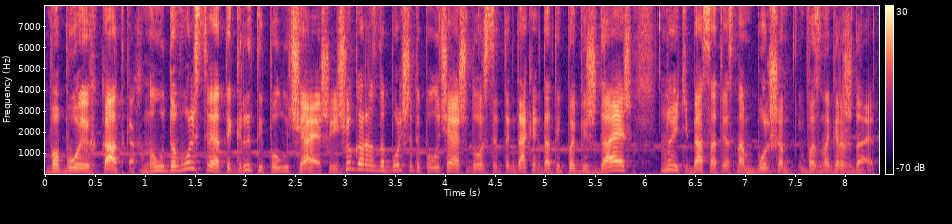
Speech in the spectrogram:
в обоих катках, но удовольствие от игры ты получаешь. Еще гораздо больше ты получаешь удовольствие тогда, когда ты побеждаешь, ну и тебя, соответственно, больше вознаграждают.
